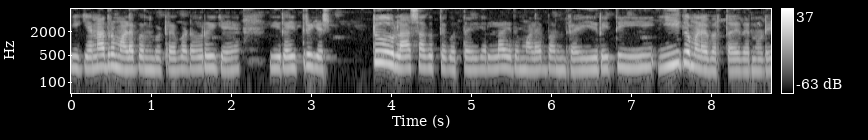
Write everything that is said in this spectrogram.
ಈಗೇನಾದರೂ ಮಳೆ ಬಂದುಬಿಟ್ರೆ ಬಡವರಿಗೆ, ಈ ರೈತರಿಗೆ ಎಷ್ಟು ಲಾಸ್ ಆಗುತ್ತೆ ಗೊತ್ತಾ? ಈಗೆಲ್ಲ ಇದು ಮಳೆ ಬಂದರೆ ಈ ರೀತಿ ಈಗ ಮಳೆ ಬರ್ತಾ ಇದೆ ನೋಡಿ.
